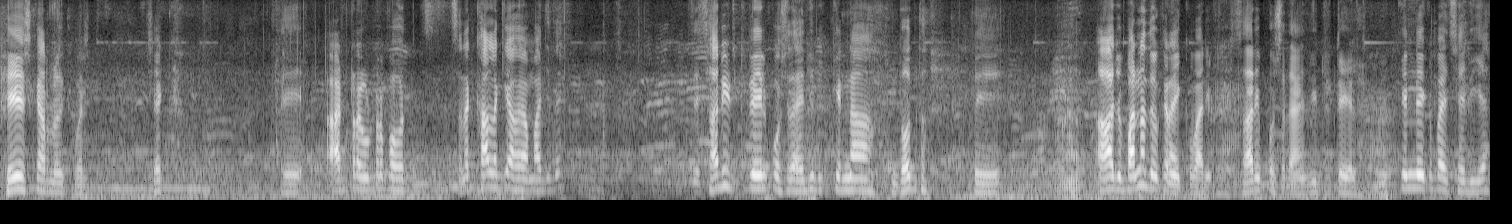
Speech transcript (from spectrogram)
ਫੇਸ ਕਰ ਲਓ ਇੱਕ ਵਾਰੀ ਚੈੱਕ। ਤੇ ਆਰਡਰ ਆਰਡਰ ਬਹੁਤ ਸਨੱਖਾ ਲੱਗਿਆ ਹੋਇਆ ਮੱਝ ਦੇ। ਤੇ ਸਾਰੀ ਡਿਟੇਲ ਪੁੱਛਦਾ ਇਹਦੀ ਵੀ ਕਿੰਨਾ ਦੁੱਧ, ਤੇ ਆ ਜੋ ਬੰਨ ਦਿਓ ਕਿਰਾ ਇੱਕ ਵਾਰੀ ਫਿਰ, ਸਾਰੀ ਪੁੱਛਦਾ ਇਹਦੀ ਡਿਟੇਲ ਕਿੰਨੇ ਕੁ ਪੈਸੇ ਦੀ ਹੈ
